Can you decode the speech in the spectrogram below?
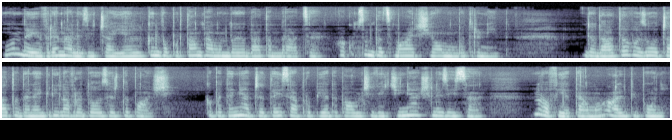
Unde e vremea, le zicea el, când vă purtam pe amândoi odată în brațe? Acum sunteți mari și eu am îmbătrânit. Deodată văzu o ceată de negri la vreo 20 de pași. Căpetenia cetei se apropie de Paul și Virginia și le zise Nu vă fie teamă, albi buni.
